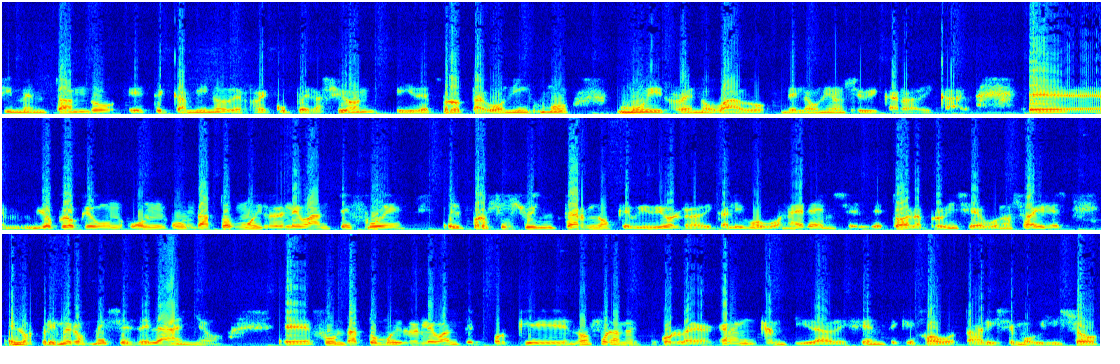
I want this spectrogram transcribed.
cimentando este camino de recuperación y de protagonismo muy renovado de la Unión Cívica Radical. Eh, yo creo que un, un, un dato muy relevante fue el proceso interno que vivió el radicalismo bonaerense, el de toda la provincia de Buenos Aires, en los primeros meses del año. Eh, fue un dato muy relevante porque no solamente por la gran cantidad de gente que fue a votar y se movilizó,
